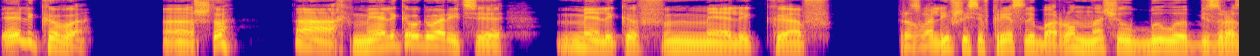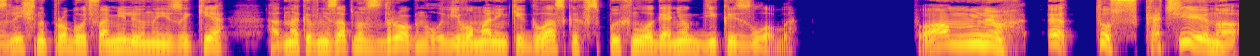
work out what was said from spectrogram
Эликова. А, что? Ах, Меликова, говорите? Меликов, Меликов. Развалившийся в кресле барон начал было безразлично пробовать фамилию на языке, однако внезапно вздрогнул, и в его маленьких глазках вспыхнул огонек дикой злобы. «Помню эту скотину!»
